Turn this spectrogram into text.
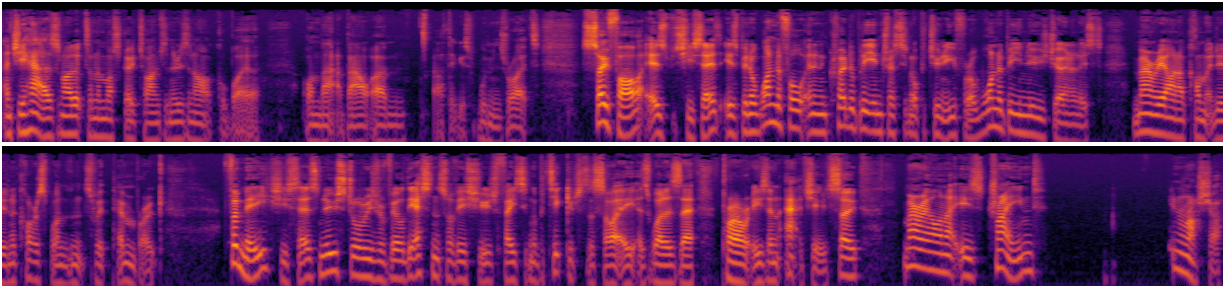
And she has, and I looked on the Moscow Times, and there is an article by her on that about, um, I think it's women's rights. So far, as she says, it's been a wonderful and incredibly interesting opportunity for a wannabe news journalist. Marianna commented in a correspondence with Pembroke. For me, she says, news stories reveal the essence of issues facing a particular society as well as their priorities and attitudes. So, Marianna is trained in Russia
